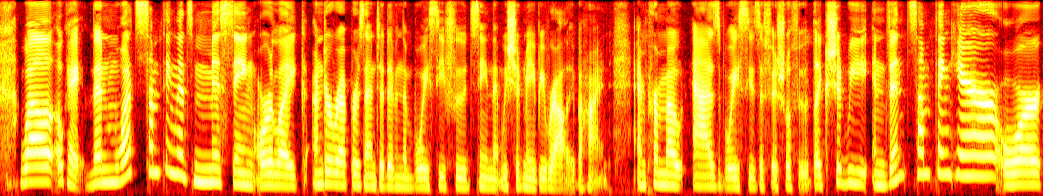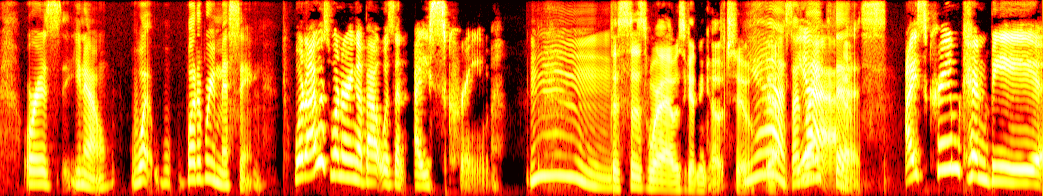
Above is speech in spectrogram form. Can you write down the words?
well, okay. Then what's something that's missing or like underrepresented in the Boise food scene that we should maybe rally behind and promote as Boise's official food? Like, should we invent something here, or or is you know what what are we missing? What I was wondering about was an ice cream. Mm. This is where I was going to go to. Yeah. Yes, I Yeah. like this. ice cream can be,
